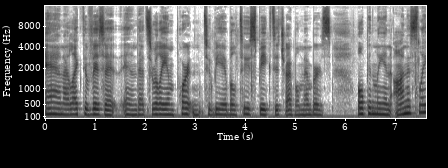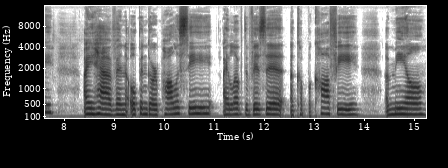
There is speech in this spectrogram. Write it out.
and I like to visit, and that's really important to be able to speak to tribal members openly and honestly. I have an open door policy. I love to visit, a cup of coffee, a meal,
